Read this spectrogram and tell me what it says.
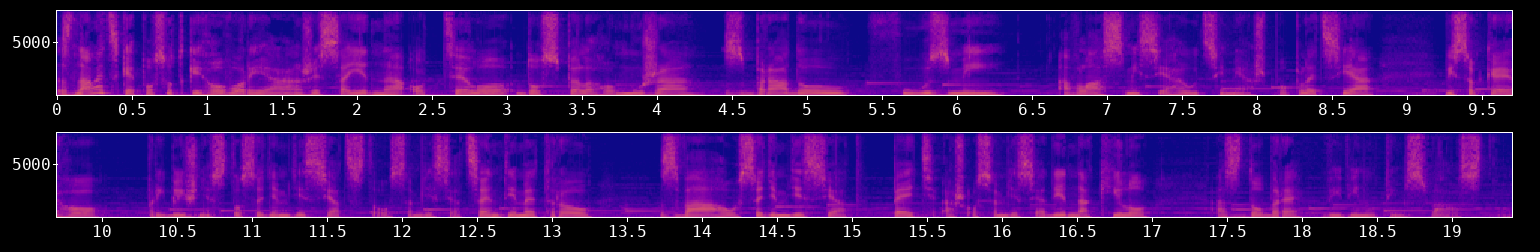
Znalecké posudky hovoria, že sa jedná o telo dospelého muža s bradou, fúzmi a vlasmi siahajúcimi až po plecia, vysokého približne 170-180 cm, s váhou 75 až 81 kg a s dobre vyvinutým svalstvom.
